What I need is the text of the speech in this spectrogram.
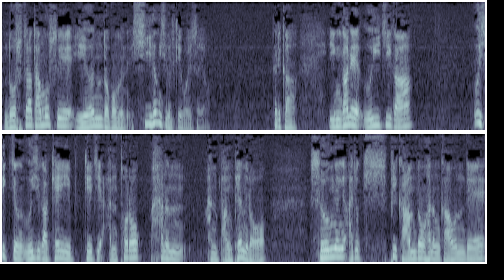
노스트라다무스의 예언도 보면 시 형식을 띄고 있어요. 그러니까 인간의 의지가 의식적 의지가 개입되지 않도록 하는 한 방편으로 성령이 아주 깊이 감동하는 가운데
